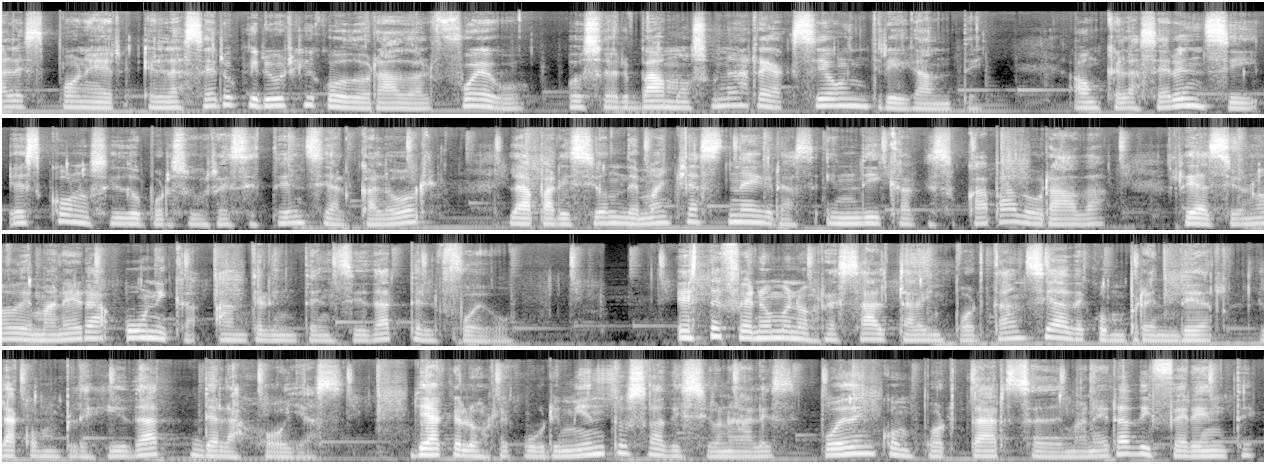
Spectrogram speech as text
Al exponer el acero quirúrgico dorado al fuego, observamos una reacción intrigante. Aunque el acero en sí es conocido por su resistencia al calor, la aparición de manchas negras indica que su capa dorada reaccionó de manera única ante la intensidad del fuego. Este fenómeno resalta la importancia de comprender la complejidad de las joyas, ya que los recubrimientos adicionales pueden comportarse de manera diferente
